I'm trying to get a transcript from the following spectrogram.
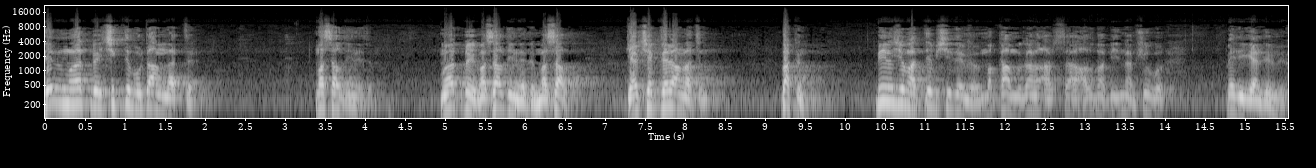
demin Murat Bey çıktı burada anlattı. Masal dinledim. Murat Bey masal dinledim masal. Gerçekleri anlatın. Bakın birinci madde bir şey demiyorum. Kamudan arsa alma bilmem şu bu beni ilgilendirmiyor.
